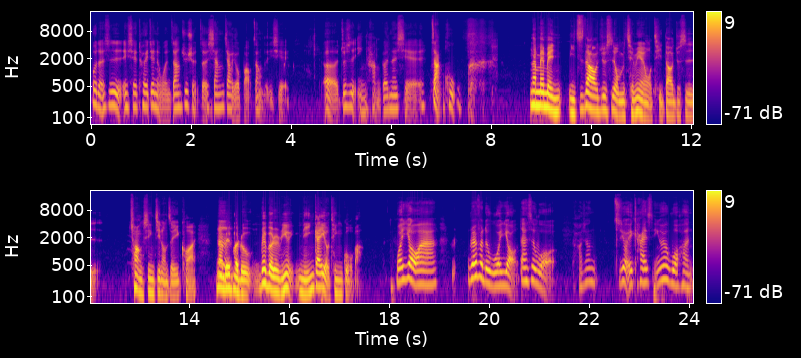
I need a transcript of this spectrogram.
或者是一些推荐的文章，去选择相较有保障的一些呃就是银行跟那些账户。那妹妹，你知道就是我们前面有提到就是。创新金融这一块，那 Revolut，Revolut 你你应该有听过吧？我有啊，Revolut 我有，但是我好像只有一开始，因为我很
